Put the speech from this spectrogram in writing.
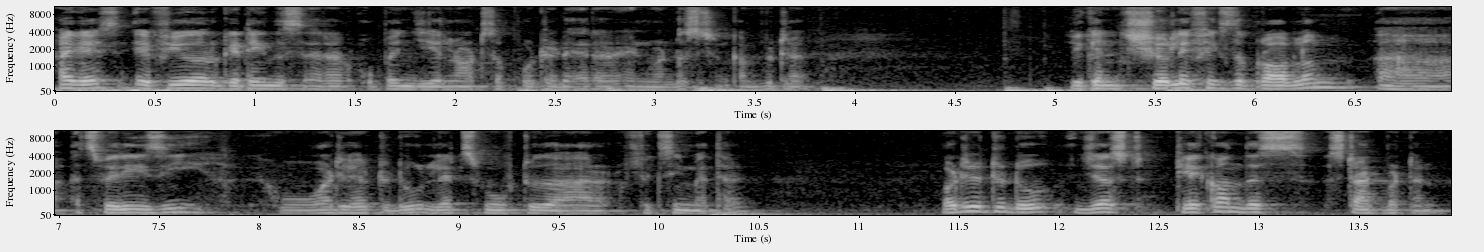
Hi guys, if you are getting this error OpenGL not supported error in Windows 10 computer, you can surely fix the problem. Uh, it's very easy. What you have to do, let's move to our fixing method. What you have to do, just click on this start button,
